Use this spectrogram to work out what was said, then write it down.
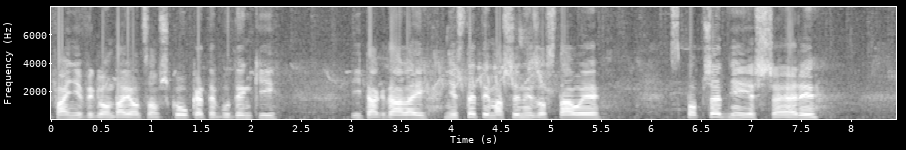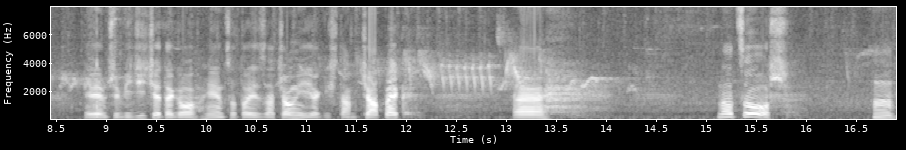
fajnie wyglądającą szkółkę, te budynki i tak dalej. Niestety maszyny zostały z poprzedniej jeszcze ery. Nie wiem, czy widzicie tego, nie wiem, co to jest za ciągnik, jakiś tam ciapek. E, no cóż, hmm.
